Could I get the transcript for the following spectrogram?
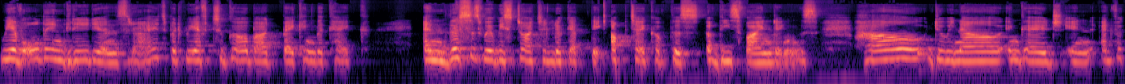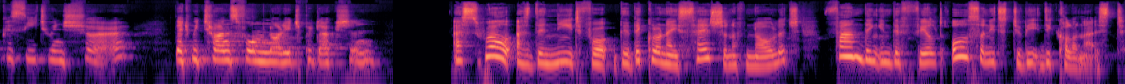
we have all the ingredients, right? But we have to go about baking the cake. And this is where we start to look at the uptake of this of these findings. How do we now engage in advocacy to ensure that we transform knowledge production? As well as the need for the decolonization of knowledge, funding in the field also needs to be decolonized.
